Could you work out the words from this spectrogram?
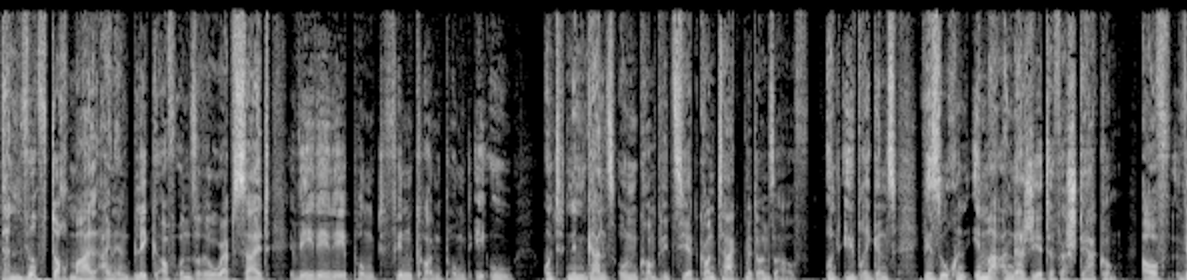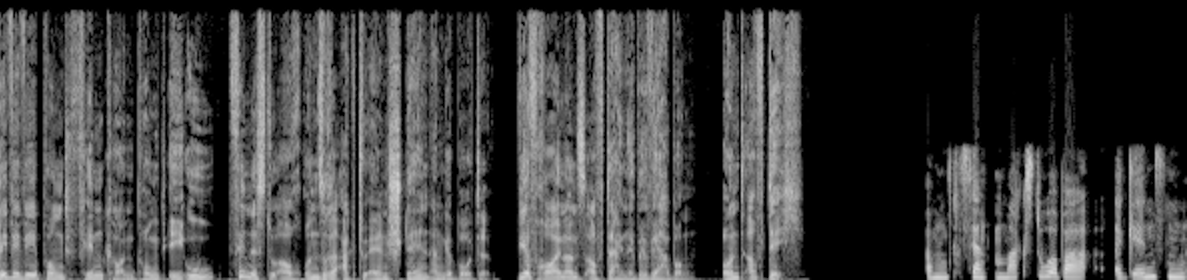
dann wirf doch mal einen Blick auf unsere Website www.fincon.eu und nimm ganz unkompliziert Kontakt mit uns auf. Und übrigens, wir suchen immer engagierte Verstärkung. Auf www.fincon.eu findest du auch unsere aktuellen Stellenangebote. Wir freuen uns auf deine Bewerbung und auf dich. Ähm, Christian, magst du aber ergänzen,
